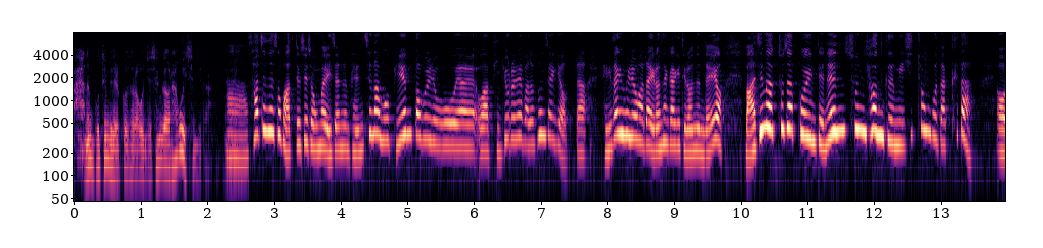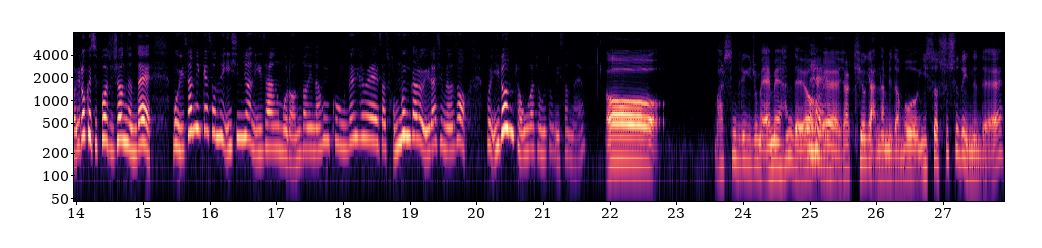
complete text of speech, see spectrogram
많은 보탬이 될 것이라고 이제 생각을 하고 있습니다. 아, 사진에서 봤듯이 정말 이제는 벤츠나 뭐 BMW와 비교를 해봐도 손색이 없다. 굉장히 훌륭하다 이런 생각이 들었는데요. 마지막 투자 포인트는 순현금이 시총보다 크다. 어, 이렇게 짚어주셨는데 뭐 이사님께서는 20년 이상 뭐 런던이나 홍콩 등 해외에서 전문가로 일하시면서 뭐 이런 경우가 종종 있었나요? 어 말씀드리기 좀 애매한데요. 네. 예, 잘 기억이 안 납니다. 뭐 있었을 수도 있는데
